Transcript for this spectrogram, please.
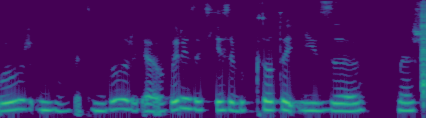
выложить, ну, это не выложить, а вырезать, если бы кто-то из э, наших...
